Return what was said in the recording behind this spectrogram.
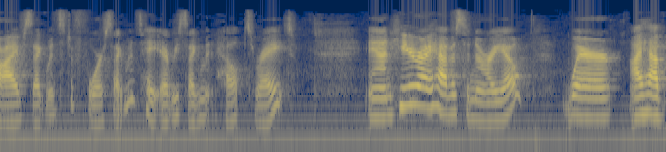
five segments to four segments. Hey, every segment helps, right? And here I have a scenario where I have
